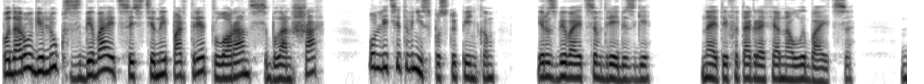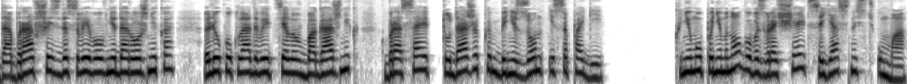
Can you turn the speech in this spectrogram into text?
По дороге люк сбивает со стены портрет Лоранс Бланшар. Он летит вниз по ступенькам и разбивается в дребезги. На этой фотографии она улыбается. Добравшись до своего внедорожника, Люк укладывает тело в багажник, бросает туда же комбинезон и сапоги. К нему понемногу возвращается ясность ума.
